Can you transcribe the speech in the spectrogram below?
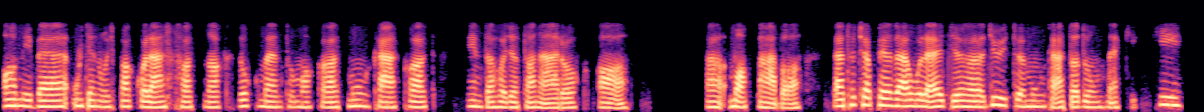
amibe ugyanúgy pakolázhatnak dokumentumokat, munkákat, mint ahogy a tanárok a mappába. Tehát, hogyha például egy gyűjtő munkát adunk nekik ki,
